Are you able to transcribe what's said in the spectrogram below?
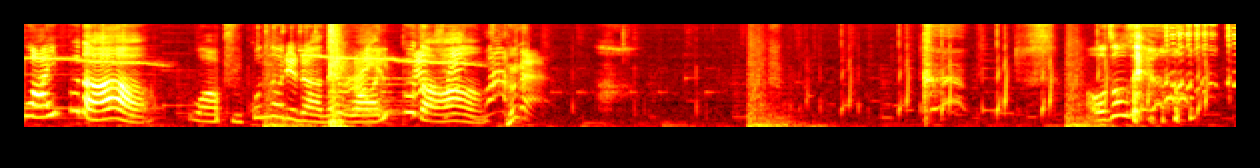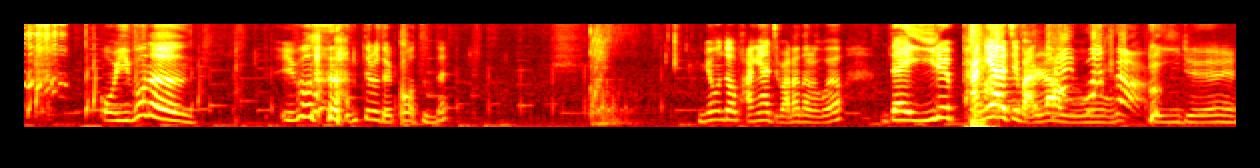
와, 이쁘다. 와, 불꽃놀이를 하네. 와, 이쁘다. 어서오세요. 어, 이분은, 이분은 안 들어도 될 것 같은데? 운영운동 방해하지 말아달라고요? 내 일을 방해하지 말라고. 내 일을.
